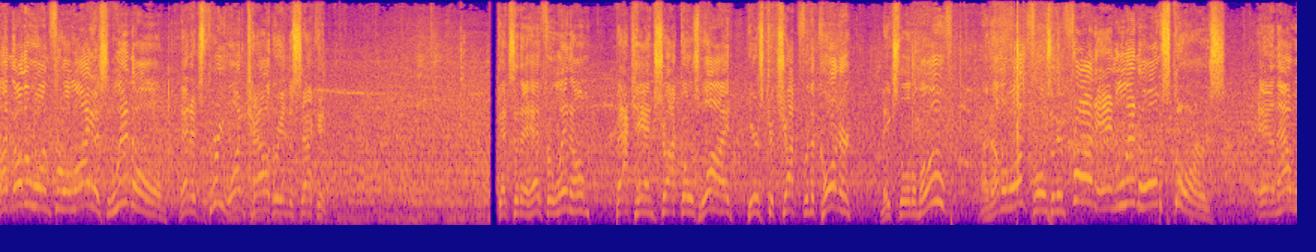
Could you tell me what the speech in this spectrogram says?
Another one for Elias Lindholm, and it's 3-1 Calgary in the second. Gets it ahead for Lindholm. Backhand shot goes wide. Here's Tkachuk from the corner. Makes a little move. Another one, throws it in front, and Lindholm scores. And that one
